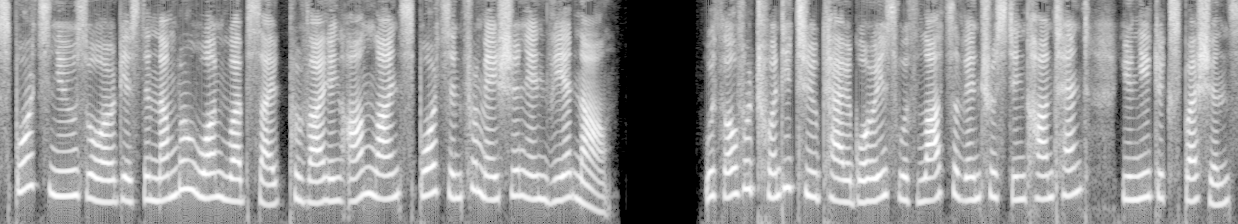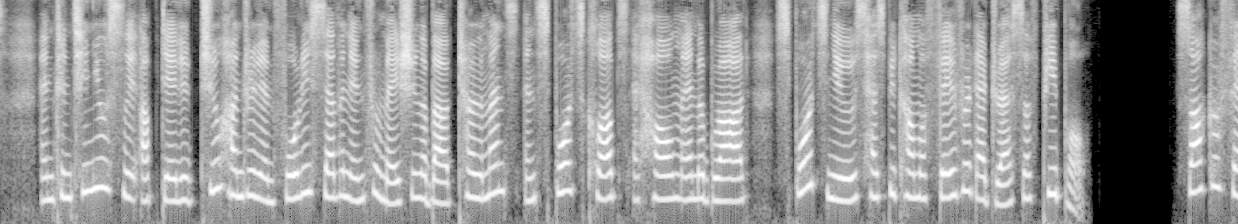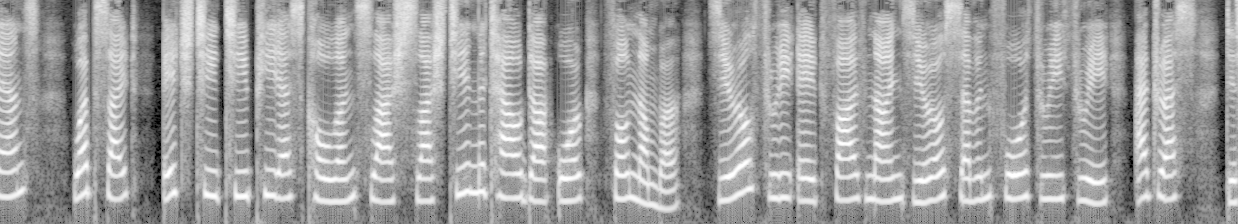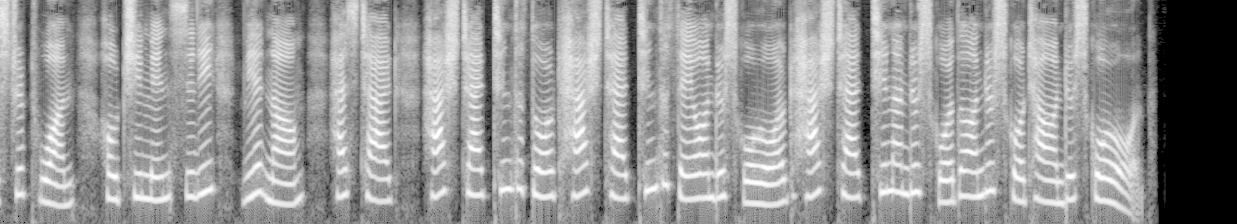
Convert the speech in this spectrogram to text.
Sportsnews.org is the number one website providing online sports information in Vietnam. With over 22 categories with lots of interesting content, unique expressions, and continuously updated 247 information about tournaments and sports clubs at home and abroad, Sports News has become a favorite address of people. Soccer fans, website, https colon slash slash org phone number 0385907433 address district 1 ho chi minh city vietnam hashtag hashtag tinthethaoorg hashtag tinthethao underscore org hashtag tin underscore the underscore thao underscore org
